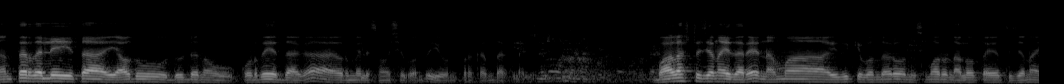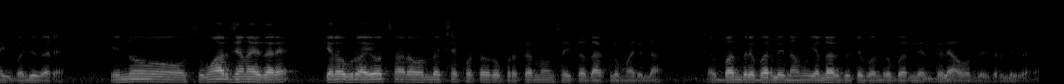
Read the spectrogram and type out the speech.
ನಂತರದಲ್ಲಿ ಈತ ಯಾವುದೂ ದುಡ್ಡನ್ನು ಕೊಡದೇ ಇದ್ದಾಗ ಅವ್ರ ಮೇಲೆ ಸಮಸ್ಯೆ ಬಂದು ಈ ಒಂದು ಪ್ರಕರಣ ದಾಖಲಾಗಿದೆ. ಭಾಳಷ್ಟು ಜನ ಇದ್ದಾರೆ. ನಮ್ಮ ಇದಕ್ಕೆ ಬಂದವರು ಒಂದು ಸುಮಾರು ನಲವತ್ತೈವತ್ತು ಜನ ಈಗ ಬಂದಿದ್ದಾರೆ. ಇನ್ನೂ ಸುಮಾರು ಜನ ಇದ್ದಾರೆ. ಕೆಲವೊಬ್ಬರು ಐವತ್ತು ಸಾವಿರ, ಒಂದು ಲಕ್ಷ ಕೊಟ್ಟವರು ಪ್ರಕರಣವನ್ನು ಸಹಿತ ದಾಖಲು ಮಾಡಿಲ್ಲ. ಬಂದರೆ ಬರಲಿ, ನಮ್ಗೆ ಎಲ್ಲರ ಜೊತೆ ಬಂದರೂ ಬರಲಿ ಅಂತೇಳಿ ಆ ಒಂದು ಇದರಲ್ಲಿದ್ದಾರೆ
